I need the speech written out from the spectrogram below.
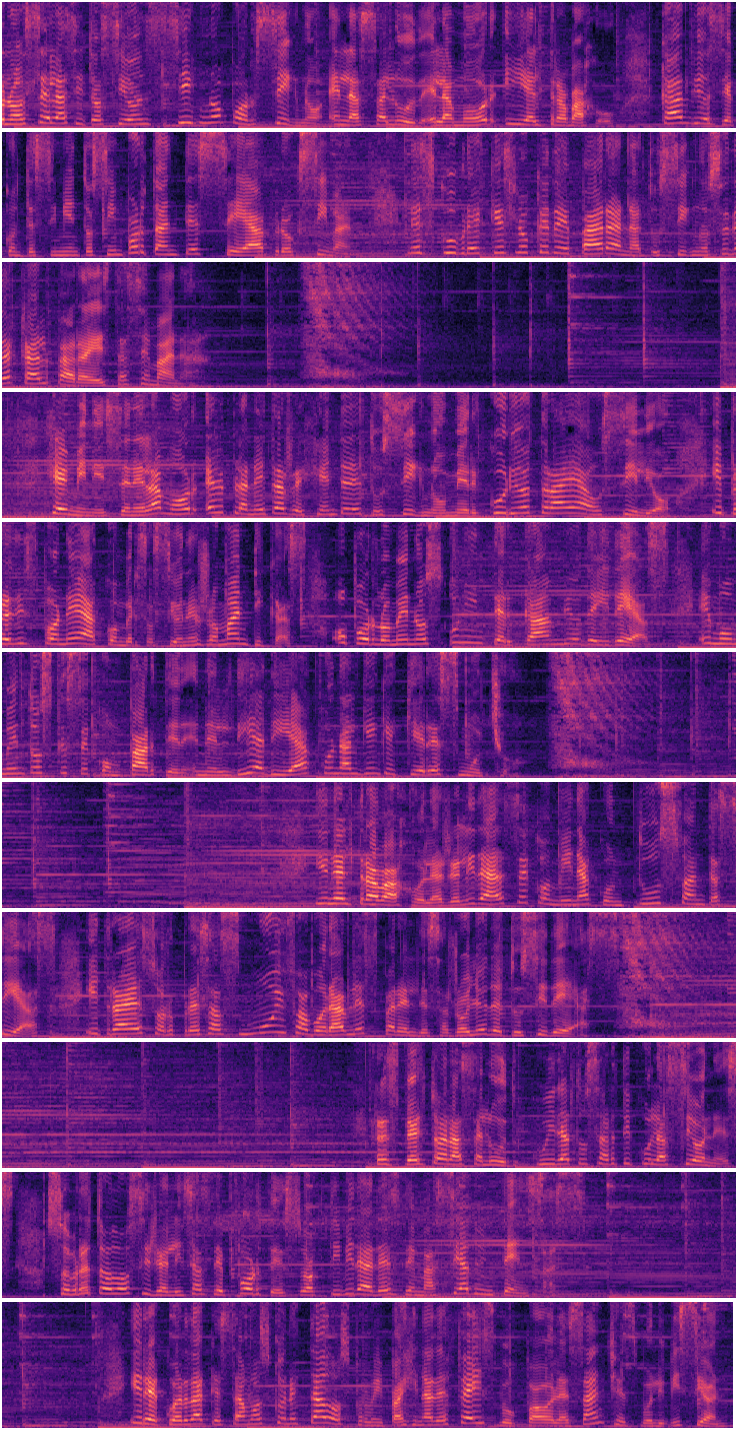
Conoce la situación signo por signo en la salud, el amor y el trabajo. Cambios y acontecimientos importantes se aproximan. Descubre qué es lo que deparan a tu signo zodiacal para esta semana. Géminis, en el amor, el planeta regente de tu signo, Mercurio, trae auxilio y predispone a conversaciones románticas o por lo menos un intercambio de ideas en momentos que se comparten en el día a día con alguien que quieres mucho. Y en el trabajo, la realidad se combina con tus fantasías y trae sorpresas muy favorables para el desarrollo de tus ideas. Respecto a la salud, cuida tus articulaciones, sobre todo si realizas deportes o actividades demasiado intensas. Y recuerda que estamos conectados por mi página de Facebook, Paola Sánchez Bolivisión.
